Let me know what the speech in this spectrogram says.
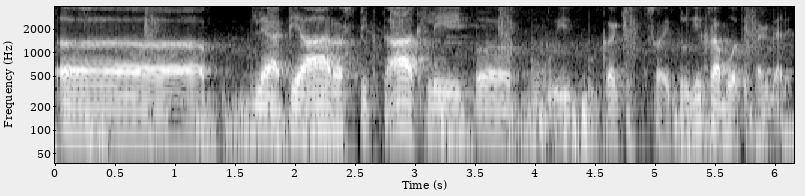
э, для пиара, спектаклей э, и каких-то своих других работ и так далее.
